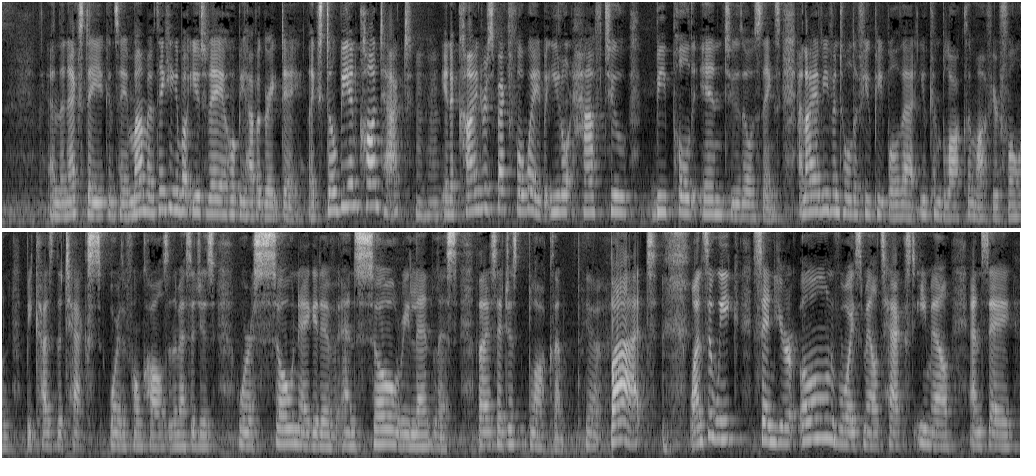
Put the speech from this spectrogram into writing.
And the next day you can say, Mom, I'm thinking about you today. I hope you have a great day. Like, still be in contact mm-hmm. in a kind, respectful way, but you don't have to be pulled into those things. And I have even told a few people that you can block them off your phone because the texts or the phone calls and the messages were so negative and so relentless that I said, just block them. Yeah. But once a week, send your own voicemail, text, email, and say,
